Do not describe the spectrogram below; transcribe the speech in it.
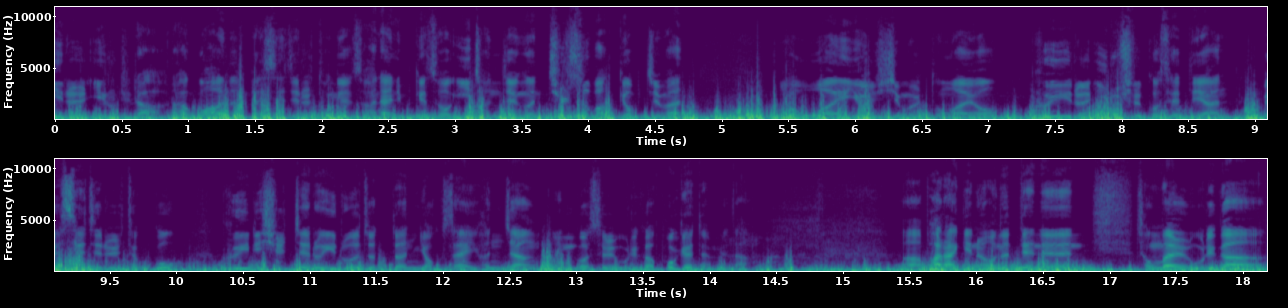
일을 이루리라라고 하는 메시지를 통해서 하나님께서 이 전쟁은 질 수밖에 없지만 여호와의 열심을 통하여 그 일을 이루실 것에 대한 메시지를 듣고 그 일이 실제로 이루어졌던 역사의 현장인 것을 우리가 보게 됩니다. 아, 바라기는 어느 때는 정말 우리가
